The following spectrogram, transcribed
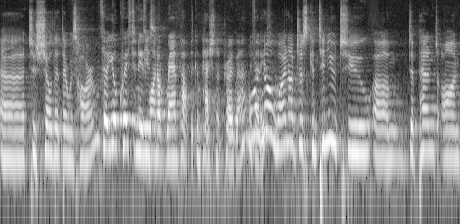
uh, to show that there was harm. So your question is, is why not ramp up the compassionate program? Is or no, why not just continue to um, depend on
